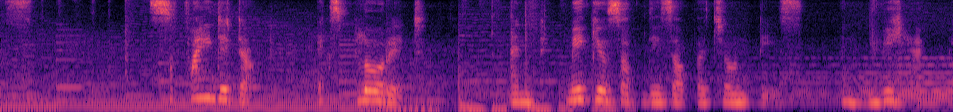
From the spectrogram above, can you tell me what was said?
us. So find it out, explore it, and make use of these opportunities and be happy.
